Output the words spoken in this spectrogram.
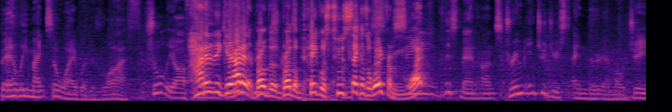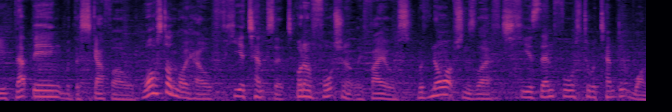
barely makes away with his life. Shortly after, How did he get out of it? Bro, the- bro, the pig was two seconds away from see, what? This manhunt, Dream introduced a new MLG, that being with the scaffold. Whilst on low health, he attempts it, but unfortunately fails. With no options left, he is then forced to attempt it one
